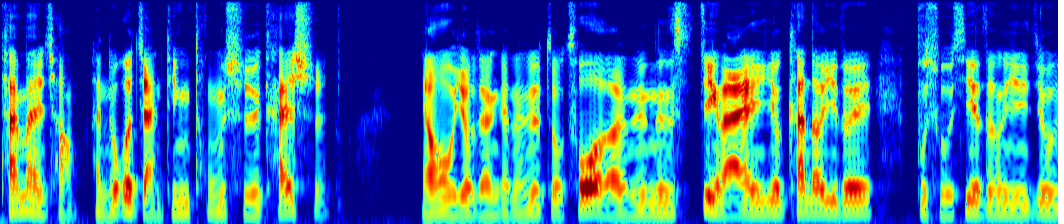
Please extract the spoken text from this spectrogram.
拍卖场，很多个展厅同时开始，然后有的人可能就走错了，那那进来又看到一堆不熟悉的东西，就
